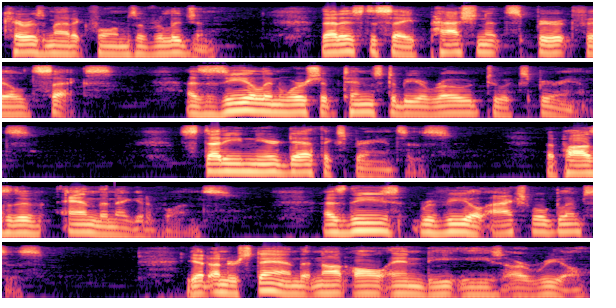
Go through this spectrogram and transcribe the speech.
charismatic forms of religion. That is to say, passionate, spirit filled sex as zeal in worship tends to be a road to experience. Study near death experiences, the positive and the negative ones, as these reveal actual glimpses. Yet understand that not all NDEs are real,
